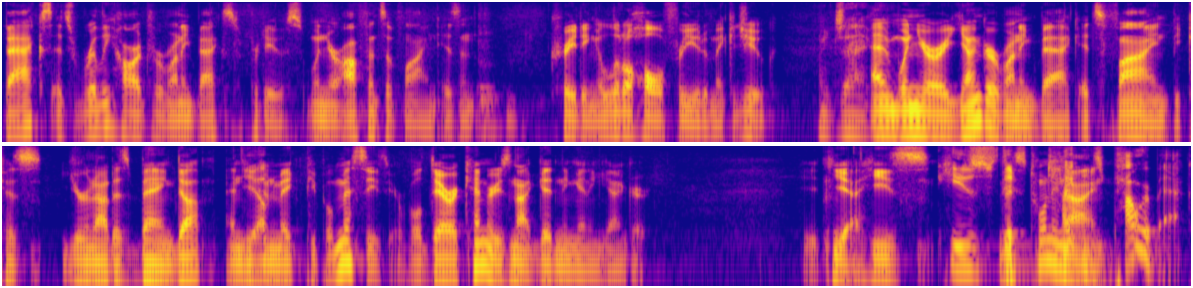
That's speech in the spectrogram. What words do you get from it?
backs. It's really hard for running backs to produce when your offensive line isn't creating a little hole for you to make a juke. Exactly. And when you're a younger running back, it's fine because you're not as banged up and you Yep. can make people miss easier. Well, Derrick Henry's not getting any younger. Yeah, he's He's He's 29. Titans power back.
